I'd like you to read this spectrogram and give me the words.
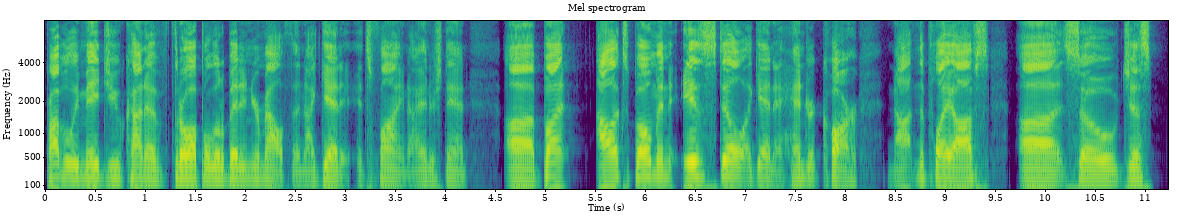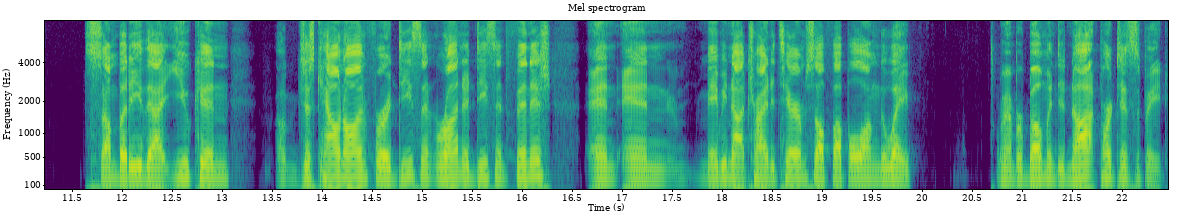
probably made you kind of throw up a little bit in your mouth, and I get it. It's fine. I understand. Uh, but Alex Bowman is still, again, a Hendrick car, not in the playoffs. Uh, so just somebody that you can uh, just count on for a decent run, a decent finish and and maybe not trying to tear himself up along the way. Remember, Bowman did not participate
